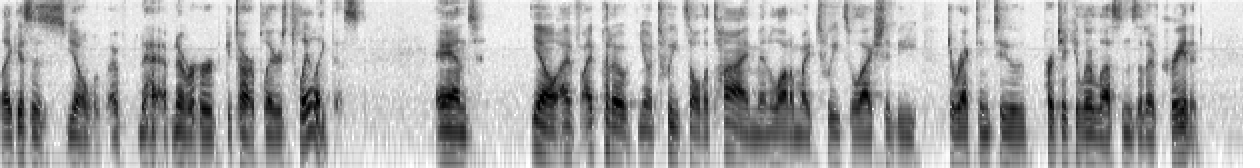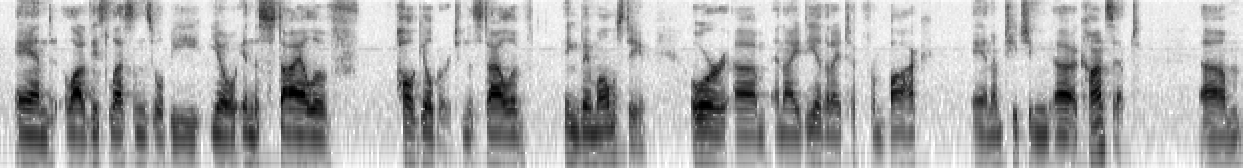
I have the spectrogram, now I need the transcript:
Like this is you know i've, I've never heard guitar players play like this and you know, I've I put out you know tweets all the time, and a lot of my tweets will actually be directing to particular lessons that I've created, and a lot of these lessons will be you know in the style of Paul Gilbert, in the style of Yngwie Malmsteen, or um, an idea that I took from Bach, and I'm teaching uh, a concept. Um,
